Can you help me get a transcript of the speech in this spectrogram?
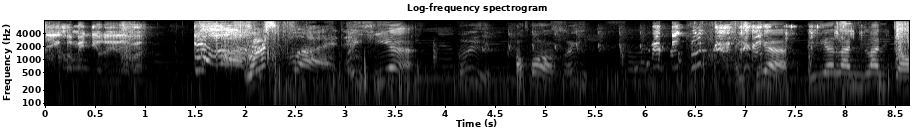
ยิงเขาไม่เดียวเลยได้ปะ First blood. เฮ้ยเฮียเฮ้ยเขาบอกเฮ้ยไอ้เฮียไอ้เฮียลั่นลั่นจอ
